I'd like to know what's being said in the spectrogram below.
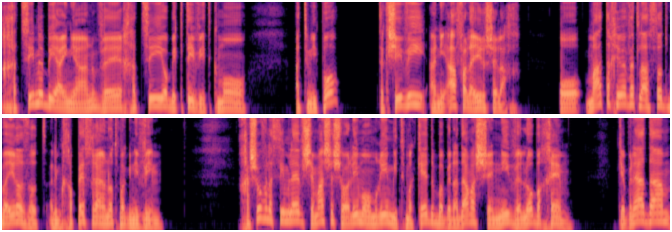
חצי מביע עניין וחצי אובייקטיבית, כמו, את מפה? תקשיבי, אני עף על העיר שלך. או, מה את הכי אוהבת לעשות בעיר הזאת? אני מחפש רעיונות מגניבים. חשוב לשים לב שמה ששואלים או אומרים מתמקד בבן אדם השני ולא בכם. כבני אדם,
